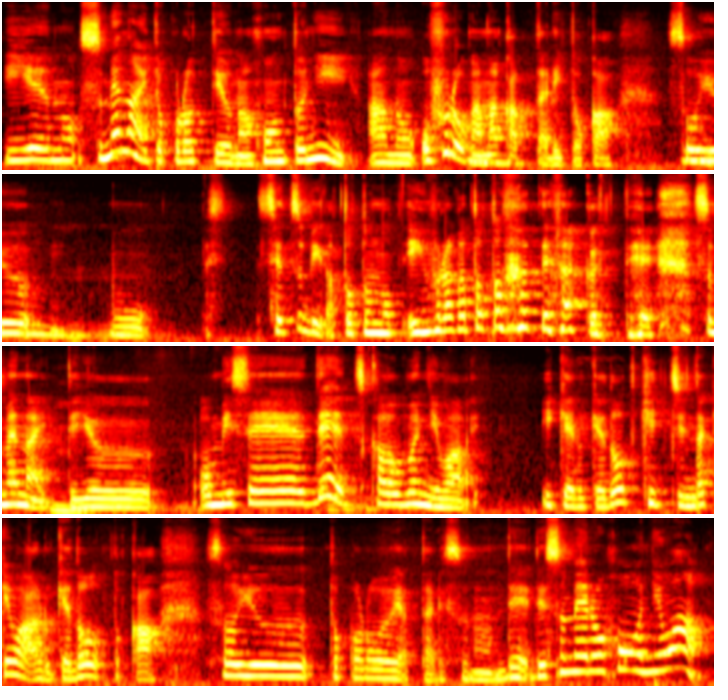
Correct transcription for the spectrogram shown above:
家の住めないところっていうのは本当にあのお風呂がなかったりとか、そういう、うんもう設備が整ってインフラが整ってなくって 住めないっていう、お店で使う分にはいけるけどキッチンだけはあるけどとかそういうところをやったりするんでで住める方には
